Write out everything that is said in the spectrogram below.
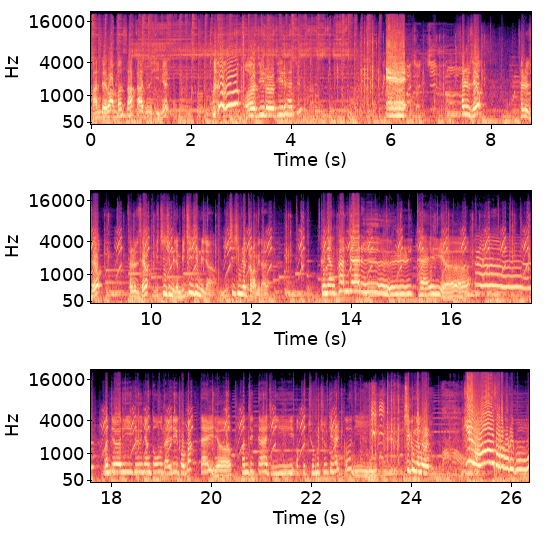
반대로 한번 싹 까주시면 어질어질하죠. 에 살려주세요. 살려주세요. 살려주세요. 미친 심리전, 미친 심리전, 미친 심리전 들어갑니다. 그냥 판자를 달려. 완전히 그냥 또 달리고 막 달려. 언제까지 어깨 춤을 추게 할 거니? 지금 넘어갈 끼어 살아버리고!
